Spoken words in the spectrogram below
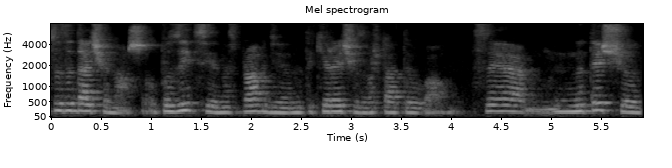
це задача наша опозиції насправді на такі речі звертати увагу. Це не те, що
